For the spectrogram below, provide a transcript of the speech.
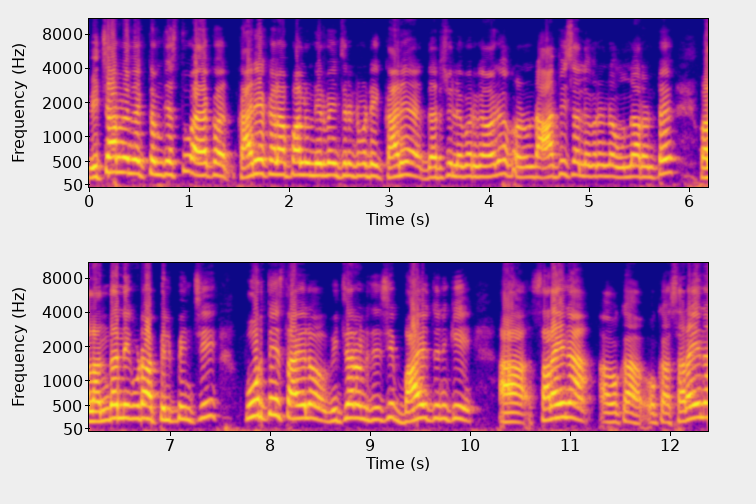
విచారణ వ్యక్తం చేస్తూ ఆ యొక్క కార్యకలాపాలు నిర్వహించినటువంటి కార్యదర్శులు ఎవరు కానీ అక్కడ ఉన్న ఆఫీసర్లు ఎవరైనా ఉన్నారంటే వాళ్ళందరినీ కూడా పిలిపించి పూర్తి స్థాయిలో విచారణ చేసి బాధితునికి ఆ సరైన ఒక ఒక సరైన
